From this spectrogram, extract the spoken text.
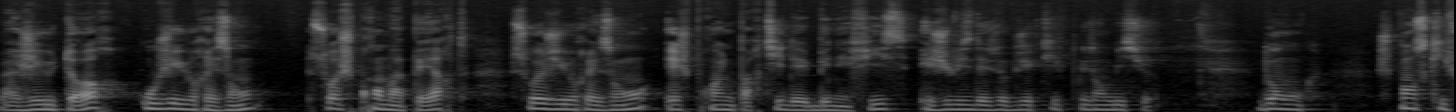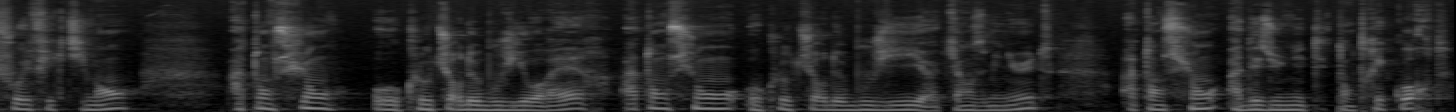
bah, j'ai eu tort ou j'ai eu raison. Soit je prends ma perte, soit j'ai eu raison et je prends une partie des bénéfices et je vise des objectifs plus ambitieux. Donc, je pense qu'il faut effectivement attention aux clôtures de bougies horaires, attention aux clôtures de bougies 15 minutes, attention à des unités de temps très courtes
